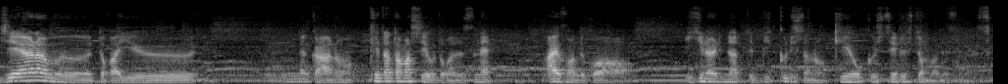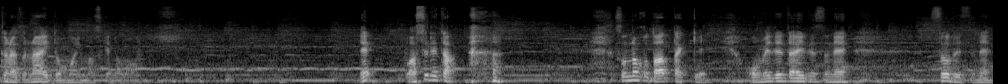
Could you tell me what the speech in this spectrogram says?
J アラムとかいうなんかあのけたたましい音がですね iPhone でこういきなりなってびっくりしたのを記憶してる人もですね少なくないと思いますけども。え？忘れた。そんなことあったっけ？おめでたいですね。そうですね。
